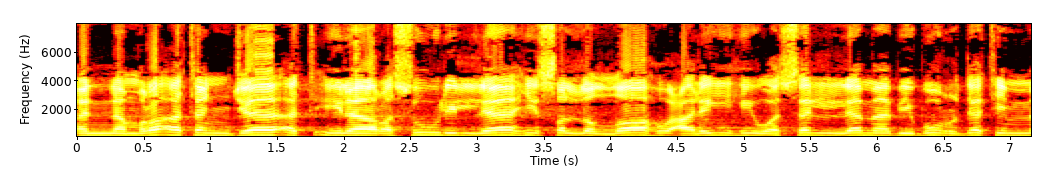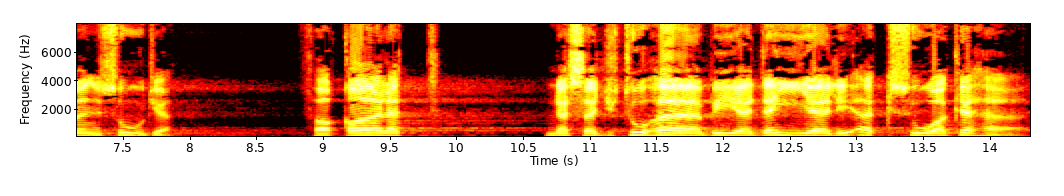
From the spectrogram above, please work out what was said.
أن امرأة جاءت إلى رسول الله صلى الله عليه وسلم ببردة منسوجة فقالت نسجتها بيدي لأكسوكها.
